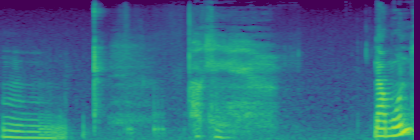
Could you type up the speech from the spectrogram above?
Hmm. Oke. Okay. Namun,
